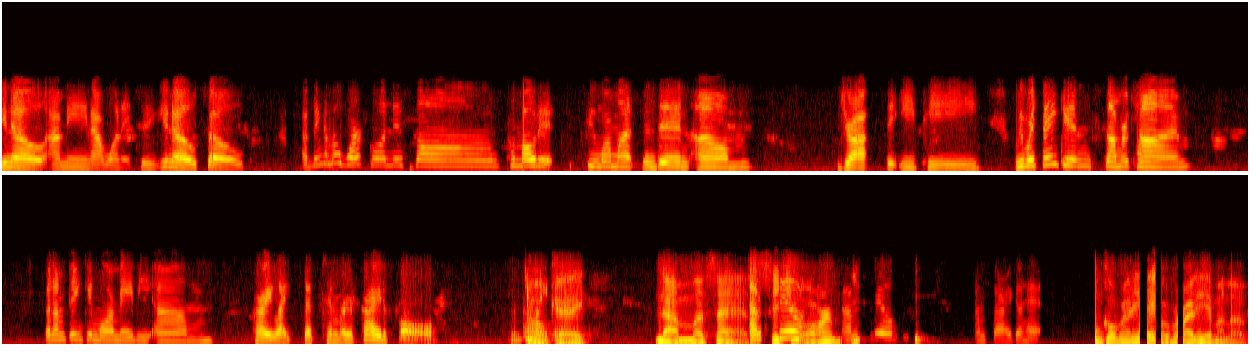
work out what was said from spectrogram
You know, I mean, I wanted to, you know, so I think I'm gonna work on this song, promote it a few more months, and then um drop the EP. We were thinking summertime, but I'm thinking more maybe um probably like September, probably the fall. something like. Okay. Now, I must ask, I'm since still- you are, I'm still. I'm sorry. Go ahead. go right ahead. Go right ahead, my love.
